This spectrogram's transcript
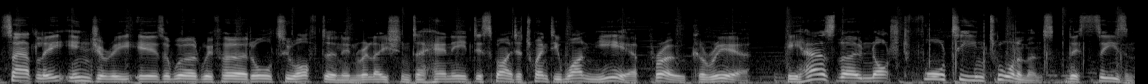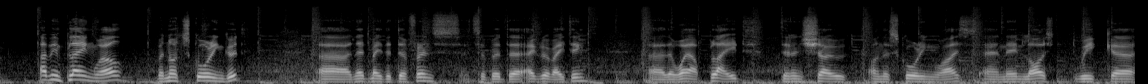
Sadly, injury is a word we've heard all too often in relation to Hennie, despite a 21 year pro career. He has, though, notched 14 tournaments this season. I've been playing well, but not scoring good. Uh, that made the difference. It's a bit uh, aggravating. Uh, the way I played didn't show on the scoring wise, and then last week uh,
